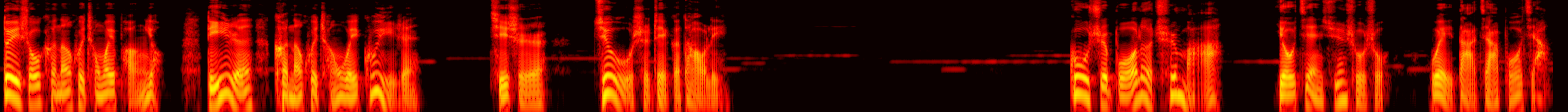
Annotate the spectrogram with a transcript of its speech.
对手可能会成为朋友，敌人可能会成为贵人，其实就是这个道理。故事《伯乐吃马》由建勋叔叔为大家播讲。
